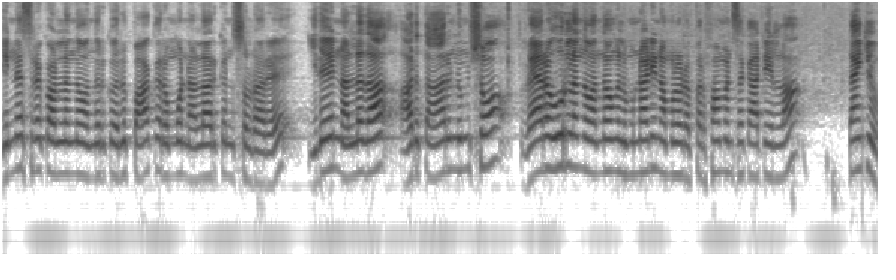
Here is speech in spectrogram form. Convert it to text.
கின்னஸ் ரெக்கார்ட்லேருந்து வந்திருக்காரு பார்க்க ரொம்ப நல்லா இருக்குன்னு சொல்கிறாரு இதே நல்லதா அடுத்த ஆறு நிமிஷம் வேறு ஊர்லேருந்து வந்தவங்களுக்கு முன்னாடி நம்மளோட பெர்ஃபார்மன்ஸை காட்டிடலாம். தேங்க்யூ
